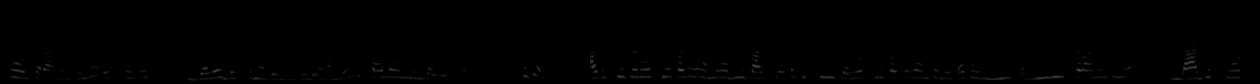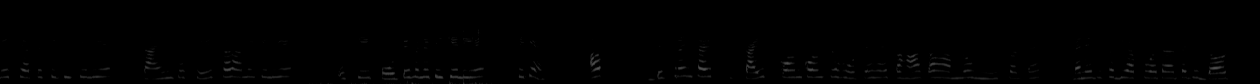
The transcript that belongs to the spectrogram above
स्टोर कराने के लिए, उसमें कुछ जगह डिस्क में देने के लिए हम लोग इस फ़ाइल हैंडलिंग का यूज़ करते हैं। ठीक है? अब इसकी ज़रूरत क्यों पड़ी? हमने अभी बात किया था किसकी ज़रूरत क्यों पड़ रही है हमको डेटा को री रीयूज़ कराने के लिए लार्ज स्टोरेज कैपेसिटी के लिए टाइम को सेव कराने के लिए, उसकी पोर्टेबिलिटी के लिए, ठीक है? अब डिफरेंट टाइप्स टाइप्स कौन कौन से होते हैं, कहाँ कहाँ हम लोग यूज़ करते हैं? मैंने जैसे भी आपको बताया था कि डॉट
